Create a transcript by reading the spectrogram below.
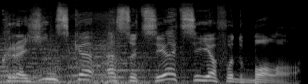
Українська асоціація футболу.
